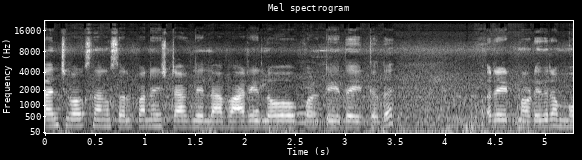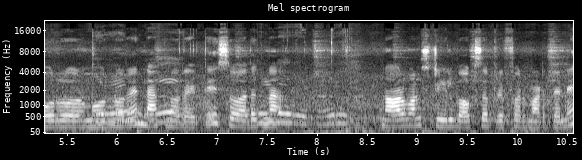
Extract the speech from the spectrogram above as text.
ಲಂಚ್ ಬಾಕ್ಸ್ ನಂಗೆ ಸ್ವಲ್ಪನೂ ಇಷ್ಟ ಆಗಲಿಲ್ಲ. ಭಾರಿ ಲೋ ಕ್ವಾಲಿಟಿ ಇದು ಐತದ. ರೇಟ್ ನೋಡಿದ್ರೆ ಮೂರು, ಮೂರುನೂರ ನಾಲ್ಕುನೂರು ಐತಿ. ಸೊ ಅದಕ್ಕೆ ನಾ ನಾರ್ಮಲ್ ಸ್ಟೀಲ್ ಬಾಕ್ಸ್ ಪ್ರಿಫರ್ ಮಾಡ್ತೇನೆ.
